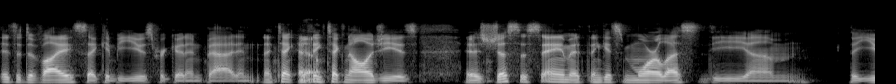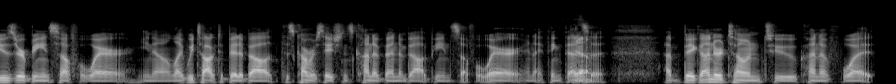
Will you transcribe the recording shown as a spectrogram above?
it's a device that can be used for good and bad. And I think I think technology is is just the same. I think it's more or less the um, the user being self-aware. You know, like we talked a bit about this conversation's kind of been about being self-aware, and I think that's Yeah. a a big undertone to kind of what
